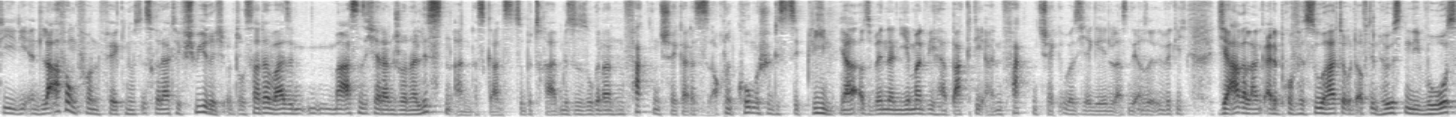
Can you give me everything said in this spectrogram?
die, die Entlarvung von Fake News ist relativ schwierig. Interessanterweise maßen sich ja dann Journalisten an, das Ganze zu betreiben, diese sogenannten Faktenchecker. Das ist auch eine komische Disziplin. Ja? Also wenn dann jemand wie Herr Bakti einen Faktencheck über sich ergehen lassen, der also wirklich jahrelang eine Professur hatte und auf den höchsten Niveaus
